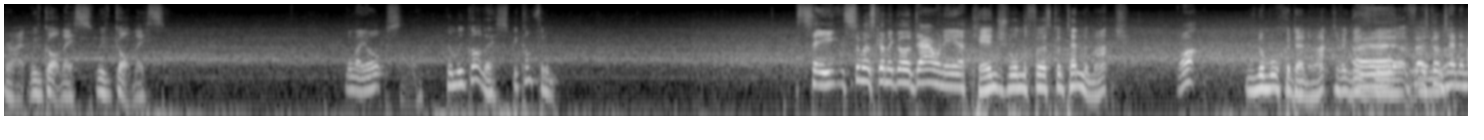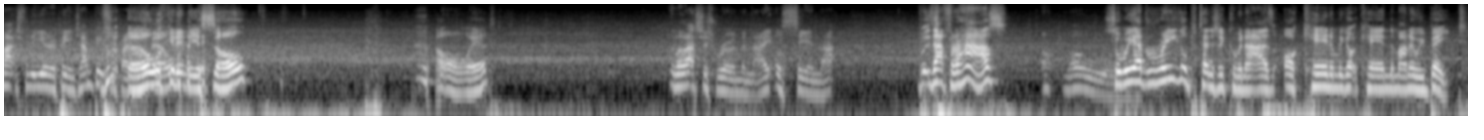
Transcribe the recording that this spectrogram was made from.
Right, we've got this. We've got this. Well, I hope so. Then we've got this. Be confident. See, someone's going to go down here. Kane just won the first contender match. What? Number one contender match. I think Uh, the uh, first contender match for the European Championship. Earl looking into your soul. Oh, weird. Well, that's just ruined the night, us seeing that. But is that for Has? Oh, whoa. So we had Regal potentially coming at us, or Kane, and we got Kane, the man who we beat.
